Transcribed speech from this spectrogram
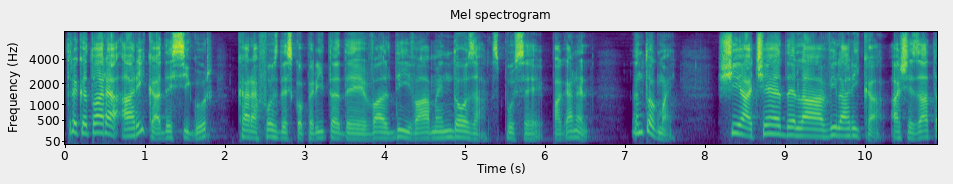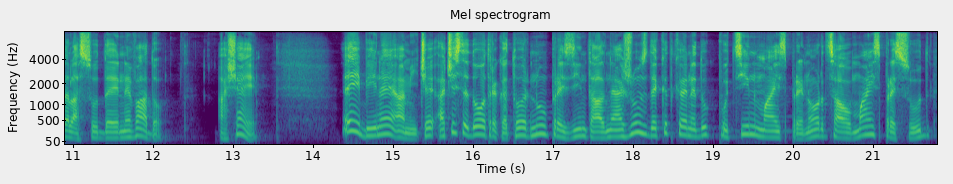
Trecătoarea Arica, desigur, care a fost descoperită de Valdiva Mendoza, spuse Paganel. Întocmai. Și aceea de la Vilarica, așezată la sud de Nevado, Așa e. Ei bine, amice, aceste două trecători nu prezintă al neajuns decât că ne duc puțin mai spre nord sau mai spre sud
